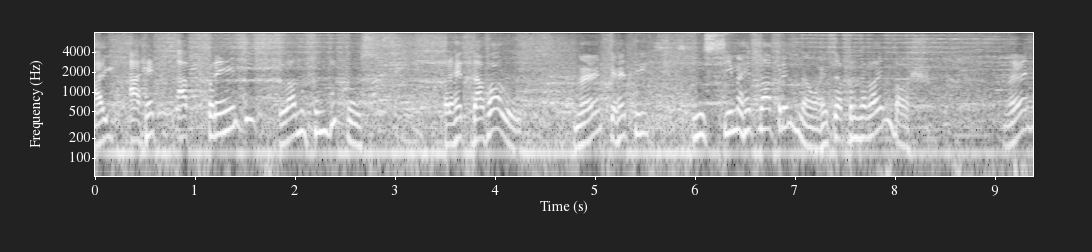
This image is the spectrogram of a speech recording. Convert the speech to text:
Aí a gente aprende lá no fundo do poço, para a gente dar valor. Né? Que a gente, em cima a gente não aprende não, a gente aprende lá embaixo. Né?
